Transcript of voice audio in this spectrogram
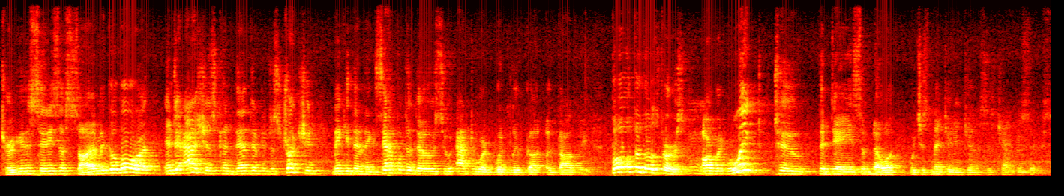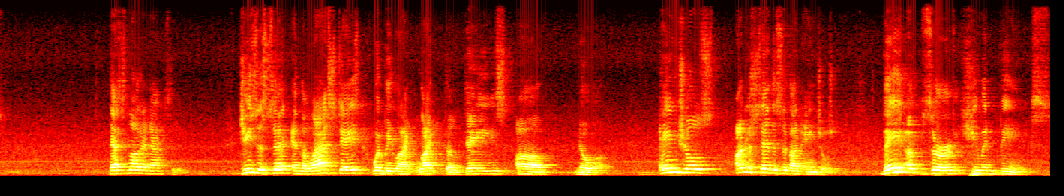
turning the cities of Sodom and Gomorrah into ashes, condemned them to destruction, making them an example to those who afterward would live ungodly. Both of those verses hmm. are linked to the days of Noah, which is mentioned in Genesis chapter 6. That's not an accident. Jesus said in the last days would be like, like the days of Noah. Angels, understand this about angels. They observe human beings.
